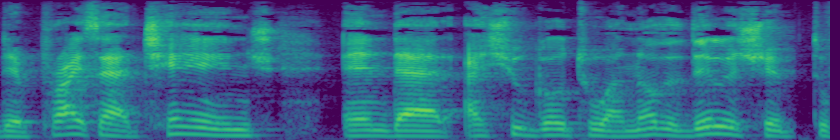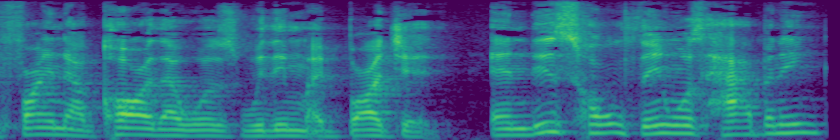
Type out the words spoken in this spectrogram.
the price had changed and that I should go to another dealership to find a car that was within my budget. And this whole thing was happening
